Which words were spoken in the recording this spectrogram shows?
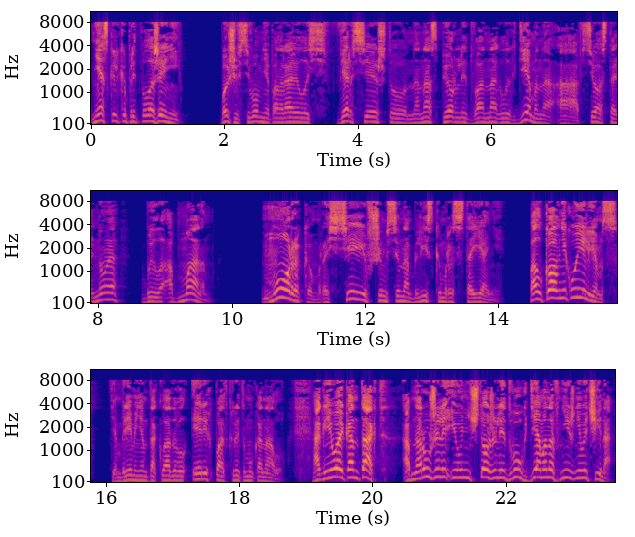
несколько предположений. Больше всего мне понравилась версия, что на нас перли два наглых демона, а все остальное было обманом мороком, рассеявшимся на близком расстоянии. «Полковник Уильямс!» — тем временем докладывал Эрих по открытому каналу. «Огневой контакт! Обнаружили и уничтожили двух демонов нижнего чина.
